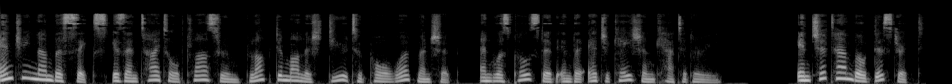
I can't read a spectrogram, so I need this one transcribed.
Entry number 6 is entitled Classroom Block Demolished Due to Poor Workmanship and was posted in the Education category. In Chitambo district,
